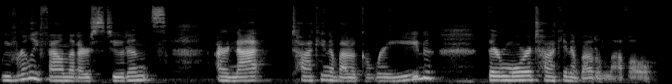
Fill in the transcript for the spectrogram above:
we've really found that our students are not talking about a grade, they're more talking about a level.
